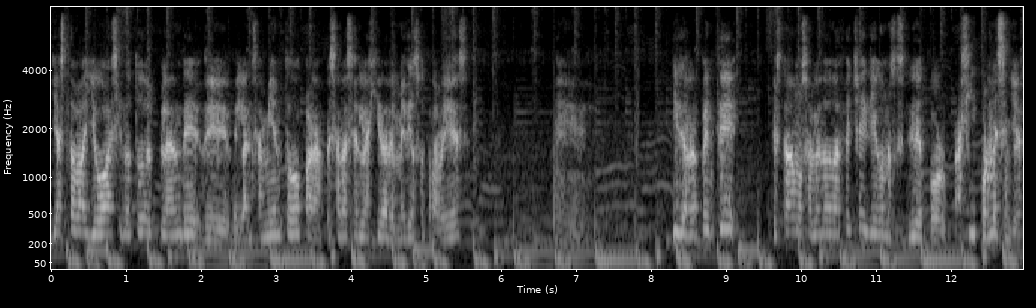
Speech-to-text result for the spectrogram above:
ya estaba yo haciendo todo el plan de, lanzamiento para empezar a hacer la gira de medios otra vez, eh, y de repente estábamos hablando de una fecha y Diego nos escribe por así por Messenger.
